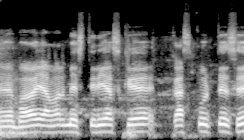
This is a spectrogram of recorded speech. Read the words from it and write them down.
হ্যাঁ ভাই আমার মিস্ত্রি আজকে কাজ করতেছে।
